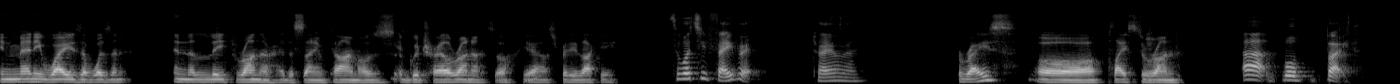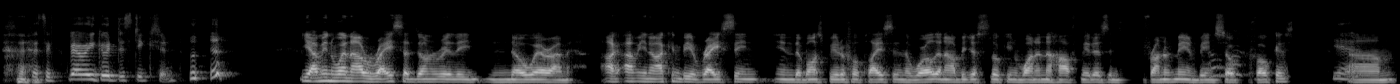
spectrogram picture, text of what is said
in many ways, I wasn't an elite runner at the same time. I was a good trail runner. So yeah, I was pretty lucky. So what's your favorite trail run? Race or place to run? Uh, well, both. That's a very good distinction. yeah, I mean, when I race, I don't really know where I'm. I, I mean, I can be racing in the most beautiful place in the world, and I'll be just looking one and a half meters in front of me and being oh, so focused. Yeah. Um.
